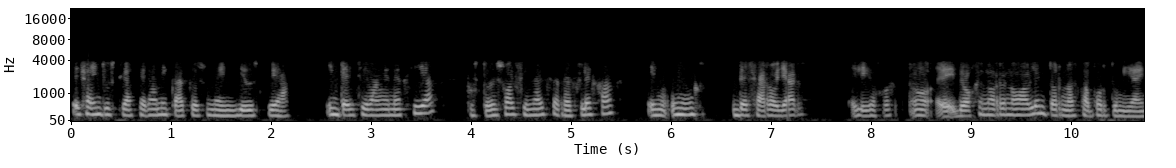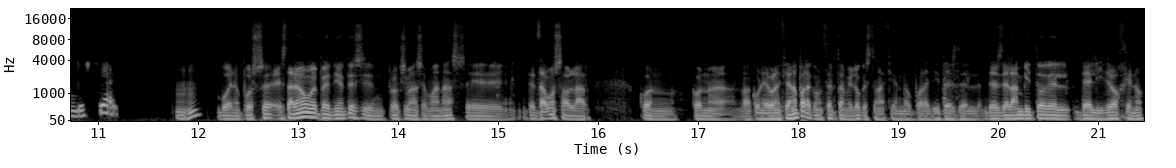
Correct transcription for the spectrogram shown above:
esa industria cerámica, que es una industria intensiva en energía, pues todo eso al final se refleja en un desarrollar el hidrógeno renovable en torno a esta oportunidad industrial. Bueno, pues eh, estaremos muy pendientes y en próximas semanas eh, intentamos hablar con, con eh, la comunidad valenciana para conocer también lo que están haciendo por allí desde el, desde el ámbito del, hidrógeno.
